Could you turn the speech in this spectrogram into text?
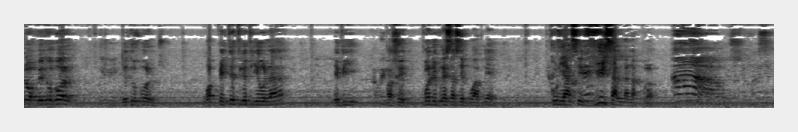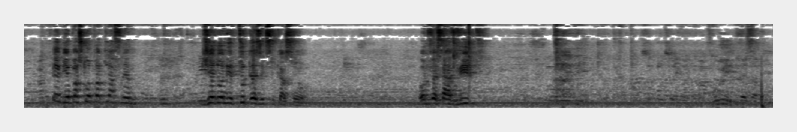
Non, Metropole. Metropole. Wap pète tre piyo la. E pi, parce, pon de presa se pou apre. Koun ya se vu sal nan apren. Ah! Eh bien, parce qu'on porte la flemme. J'ai donné toutes les explications. On fait ça vite. Oui, fais ça vite.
